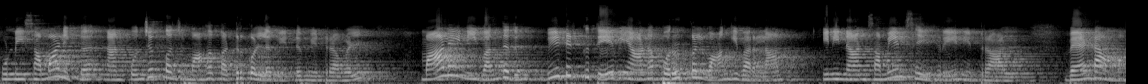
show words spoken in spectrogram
உன்னை சமாளிக்க நான் கொஞ்சம் கொஞ்சமாக கற்றுக்கொள்ள வேண்டும் என்றவள். மாலை நீ வந்ததும் வீட்டிற்கு தேவையான பொருட்கள் வாங்கி வரலாம். இனி நான் சமையல் செய்கிறேன் என்றாள். வேண்டாம்மா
